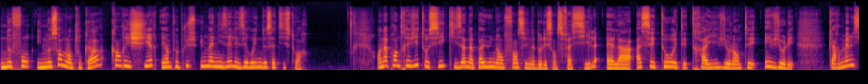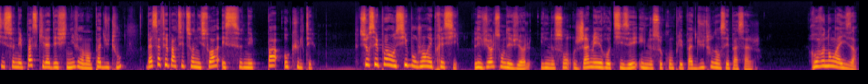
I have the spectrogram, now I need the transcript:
ne font, il me semble en tout cas, qu'enrichir et un peu plus humaniser les héroïnes de cette histoire. On apprend très vite aussi qu'Isa n'a pas eu une enfance et une adolescence facile. Elle a assez tôt été trahie, violentée et violée. Car même si ce n'est pas ce qu'il a défini, vraiment pas du tout, bah ça fait partie de son histoire et ce n'est pas occulté. Sur ces points aussi, Bourgeon est précis. Les viols sont des viols, ils ne sont jamais érotisés, ils ne se complaient pas du tout dans ces passages. Revenons à Isa.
